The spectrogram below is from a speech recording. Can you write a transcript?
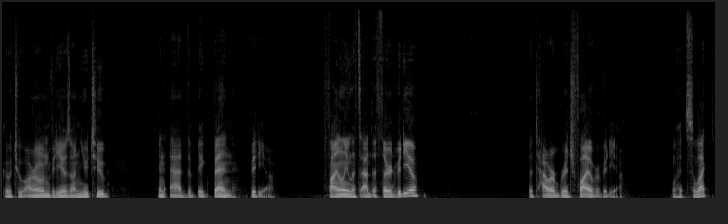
go to our own videos on YouTube, and add the Big Ben video. Finally, let's add the third video, the Tower Bridge flyover video. We'll hit Select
